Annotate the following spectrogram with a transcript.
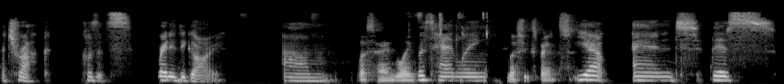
a truck because it's ready to go. Um, Less handling, less handling, less expense. yeah, and there's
